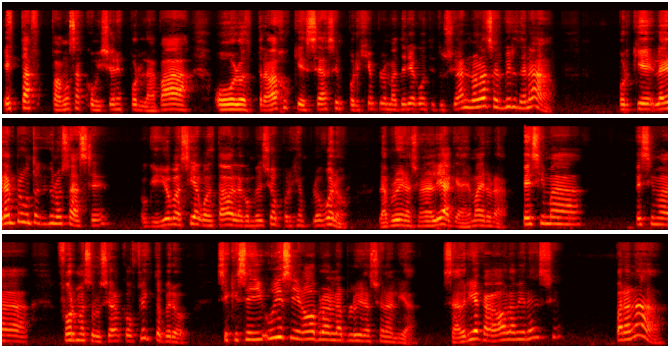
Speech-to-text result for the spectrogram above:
estas famosas comisiones por la paz o los trabajos que se hacen, por ejemplo, en materia constitucional, no van a servir de nada. Porque la gran pregunta que uno se hace, lo que yo me hacía cuando estaba en la convención, por ejemplo, bueno, la plurinacionalidad, que además era una pésima, pésima forma de solucionar el conflicto, pero si es que se hubiese llegado a probar la plurinacionalidad, ¿se habría acabado la violencia? Para nada,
